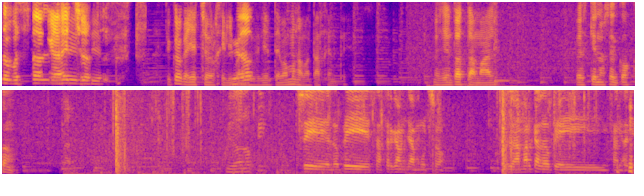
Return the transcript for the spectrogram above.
No pasa lo que ha hecho. Tío. Yo creo que haya hecho el gilipollas suficiente. Vamos a matar gente. Me siento hasta mal. Pero es que no se coscan. Cuidado, Lopi. Sí, Lopi se acercan ya mucho. Desde la marca de Lopi Infantería.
